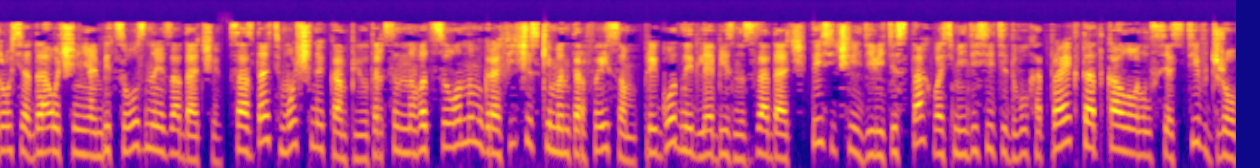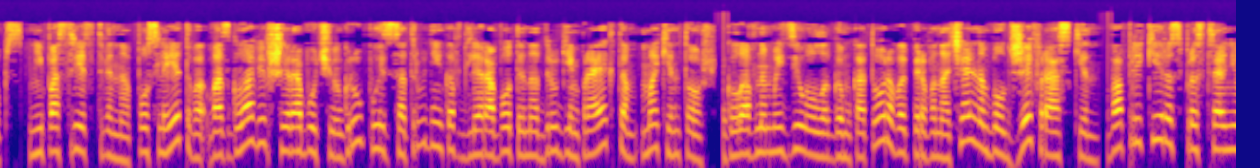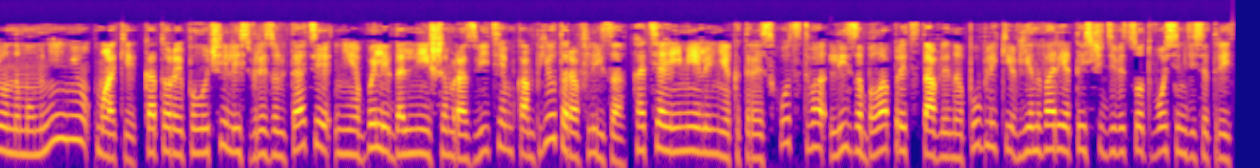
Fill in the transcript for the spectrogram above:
разросся до очень амбициозной задачи – создать мощный компьютер с инновационным графическим интерфейсом, пригодный для бизнес-задач. 1982 от проекта откололся Стив Джобс, непосредственно после этого возглавивший рабочую группу из сотрудников для работы над другим проектом Macintosh, главным идеологом которого первоначально был Джефф Раскин. Вопреки распространенному мнению, маки, которые получились в результате, не были дальнейшим развитием компьютеров Лиза. Хотя имели некоторое сходство, Лиза была представлена публике в январе 1983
